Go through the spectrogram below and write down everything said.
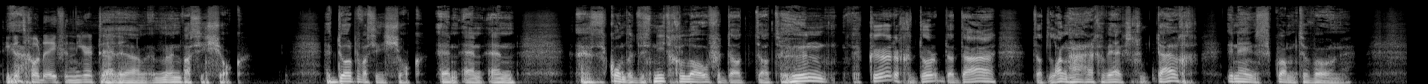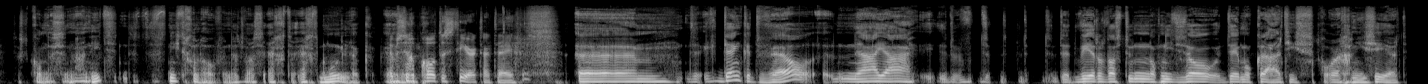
Die dat gewoon even neertellen. Ja, ja, men was in shock. Het dorp was in shock. En, en, en ze konden dus niet geloven dat, dat hun keurige dorp... dat daar dat langharige werksgetuig ineens kwam te wonen. Dat konden ze nou niet, dat is niet geloven. Dat was echt, echt moeilijk. Hebben ze geprotesteerd daartegen? Uh, ik denk het wel. Nou ja, de wereld was toen nog niet zo democratisch georganiseerd.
